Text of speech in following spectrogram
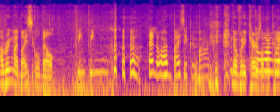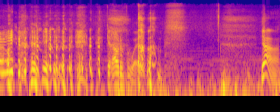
I'll ring my bicycle bell. Cling, cling. Hello, I'm Bicyclemark. Nobody cares Go on the canal. Get out of the way. yeah,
